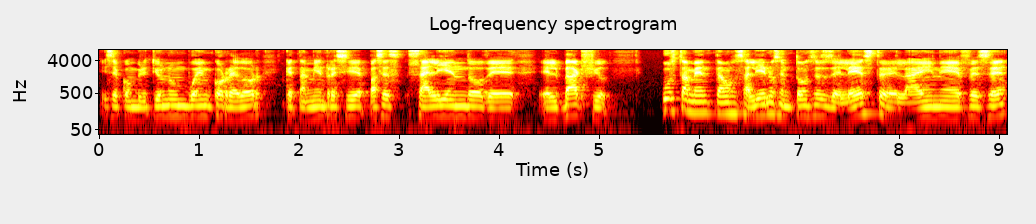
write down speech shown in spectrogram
y se convirtió en un buen corredor que también recibe pases saliendo del el backfield. Justamente vamos a salirnos entonces del este de la NFC,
